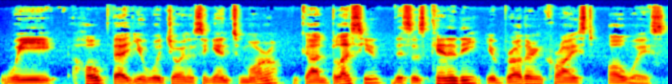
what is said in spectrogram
We hope that you will join us again tomorrow. God bless you. This is Kennedy, your brother in Christ, always.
